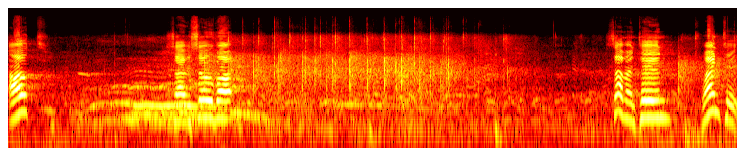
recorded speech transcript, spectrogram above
Out. Service over. 17. 20.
